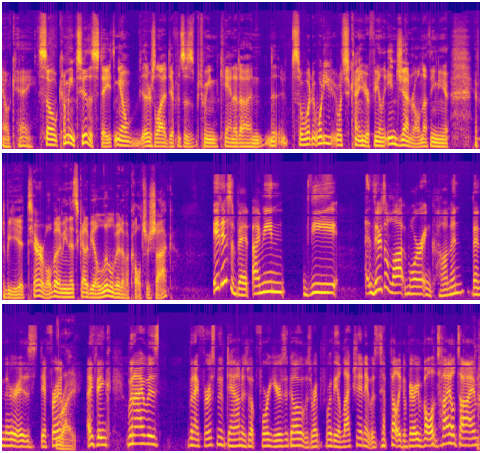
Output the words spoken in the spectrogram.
Okay, so coming to the states, you know, there's a lot of differences between Canada and so. What what do you? What's kind of your feeling in general? Nothing you have to be terrible, but I mean, that's got to be a little bit of a culture shock. It is a bit. I mean, the there's a lot more in common than there is different. Right. I think when I was when I first moved down, it was about four years ago. It was right before the election. It was it felt like a very volatile time,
